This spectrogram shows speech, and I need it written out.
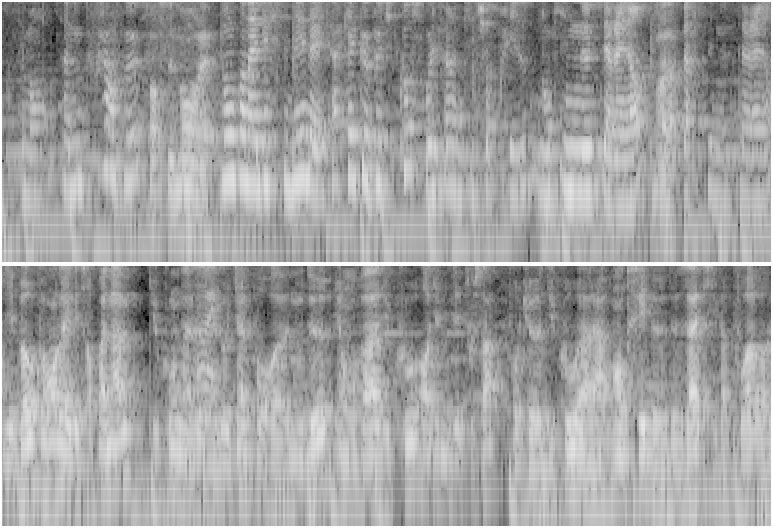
Forcément ça nous touche un peu. Forcément ouais. Donc on a décidé d'aller faire quelques petites courses pour lui faire une petite surprise. Donc il ne sait rien, Voilà. j'espère qu'il ne sait rien. Il est pas au courant là, il est sur Paname. Du coup, on a le Ouais. local pour euh, nous deux et on va du coup organiser tout ça pour que du coup, à la rentrée de, de Zach, il va pouvoir euh,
